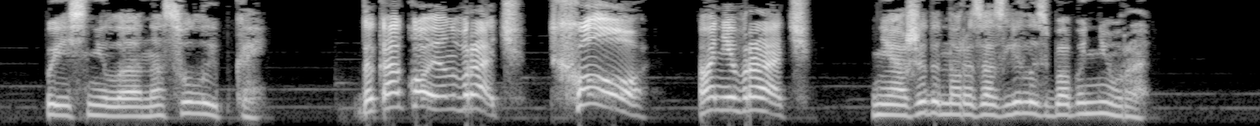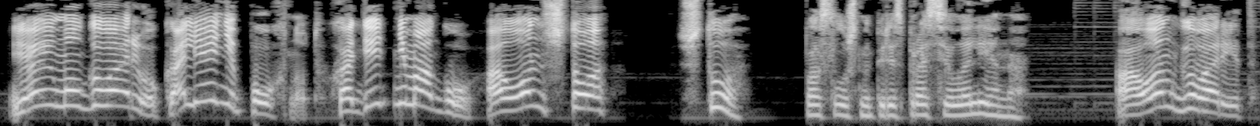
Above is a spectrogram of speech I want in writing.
— пояснила она с улыбкой. «Да какой он врач? Тьфу! А не врач!» Неожиданно разозлилась баба Нюра. «Я ему говорю, колени пухнут, ходить не могу, а он что?» «Что?» — послушно переспросила Лена. «А он говорит,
